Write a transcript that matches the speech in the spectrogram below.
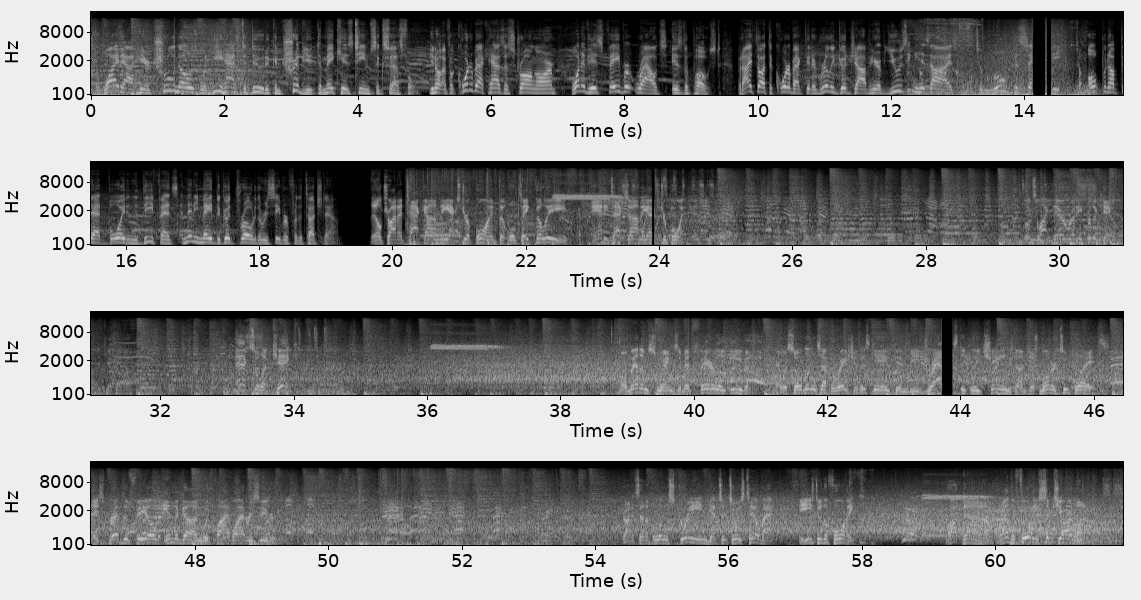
The wideout here truly knows what he has to do to contribute to make his team successful. You know, if a quarterback has a strong arm, one of his favorite routes is the post. But I thought the quarterback did a really good job here of using his eyes to move the safety, to open up that void in the defense, and then he made the good throw to the receiver for the touchdown. They'll try to tack on the extra point that will take the lead. And he tacks on the extra point. Looks like they're ready for the kick. Excellent kick. Momentum swings have been fairly even. And with so little separation, this game can be drastically changed on just one or two plays. They spread the field in the gun with five wide receivers. Trying to set up a little screen, gets it to his tailback. He's to the 40. Brought down around the 46-yard line.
